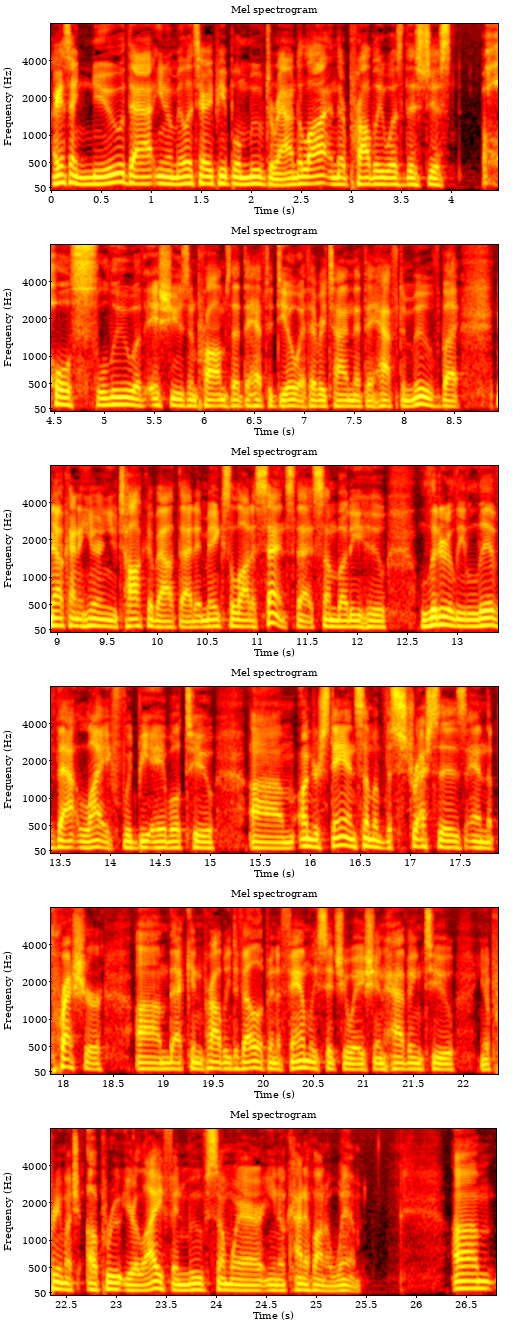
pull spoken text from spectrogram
I guess I knew that, you know, military people moved around a lot and there probably was this just whole slew of issues and problems that they have to deal with every time that they have to move. But now, kind of hearing you talk about that, it makes a lot of sense that somebody who literally lived that life would be able to um, understand some of the stresses and the pressure um, that can probably develop in a family situation, having to, you know, pretty much uproot your life and move somewhere, you know, kind of on a whim. Um,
